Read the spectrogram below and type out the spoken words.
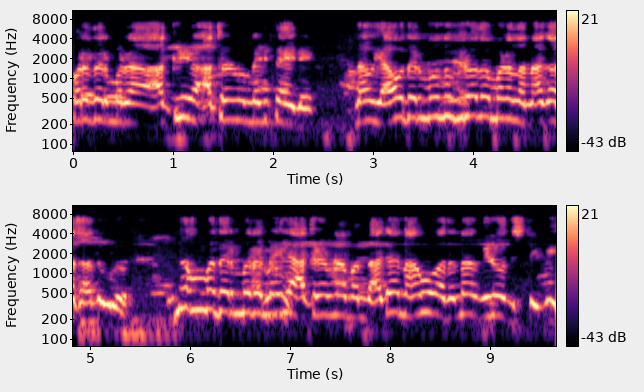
ಪರಧರ್ಮದ ಅಕ್ರಿ ಆಕ್ರಮಣ ನಡೀತಾ ಇದೆ. ನಾವು ಯಾವ ಧರ್ಮವನ್ನು ವಿರೋಧ ಮಾಡಲ್ಲ, ನಾಗಾ ಸಾಧುಗಳು. ನಮ್ಮ ಧರ್ಮದ ಮೇಲೆ ಆಕ್ರಮಣ ಬಂದಾಗ ನಾವು ಅದನ್ನ ವಿರೋಧಿಸ್ತೀವಿ.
